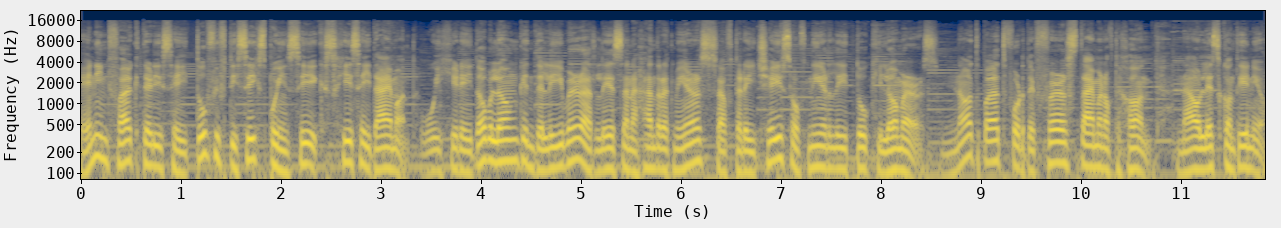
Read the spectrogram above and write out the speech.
And in fact there is a 256.6, he's a diamond. We hit a double lung and deliver at less than 100 meters after a chase of nearly 2 kilometers. Not bad for the first diamond of the hunt. Now let's continue.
